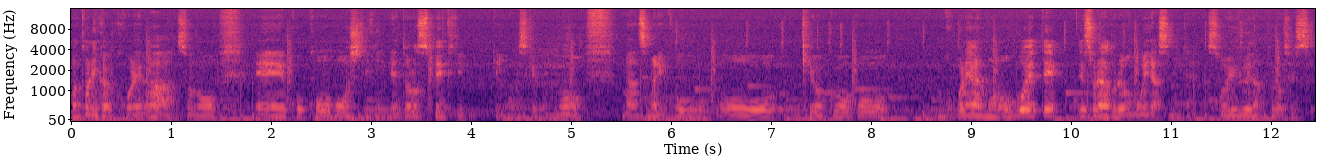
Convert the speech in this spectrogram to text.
まあ、とにかくこれがその、えー、こう広報史的にレトロスペクティブって言いますけれども、まあ、つまりこう記憶をこうここにあるものを覚えてでそれ後で思い出すみたいなそういうふうなプロセス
